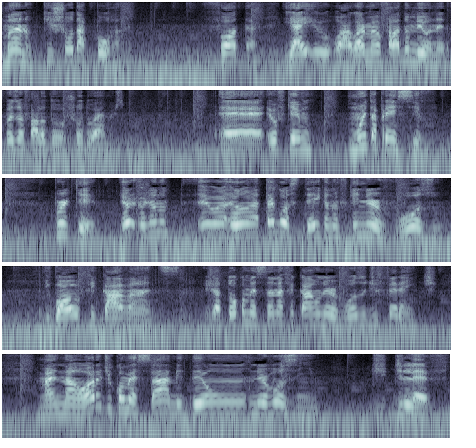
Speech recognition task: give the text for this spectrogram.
Mano, que show da porra foda. E aí, agora eu vou falar do meu, né? Depois eu falo do show do Emerson. É, eu fiquei muito apreensivo. Por quê? Eu, eu já não. Eu, eu até gostei que eu não fiquei nervoso igual eu ficava antes. Já tô começando a ficar um nervoso diferente. Mas na hora de começar, me deu um nervosinho. De, de leve.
